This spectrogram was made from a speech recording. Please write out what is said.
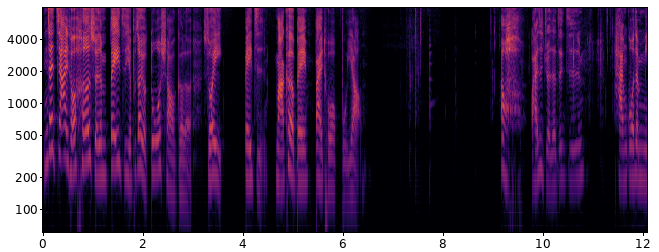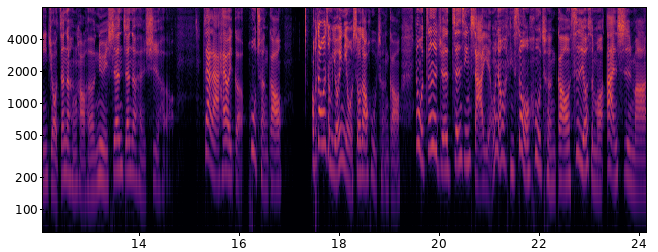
你在家里头喝水的杯子也不知道有多少个了，所以杯子马克杯拜托不要。哦，我还是觉得这支韩国的米酒真的很好喝，女生真的很适合。再来还有一个护唇膏。我不知道为什么有一年我收到护唇膏，那我真的觉得真心傻眼。我想你送我护唇膏是有什么暗示吗？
